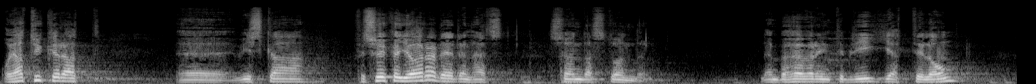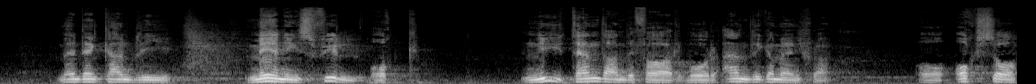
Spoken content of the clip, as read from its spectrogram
Och jag tycker att eh, vi ska försöka göra det den här söndagsstunden. Den behöver inte bli jättelång, men den kan bli meningsfylld och nytändande för vår andliga människa och också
